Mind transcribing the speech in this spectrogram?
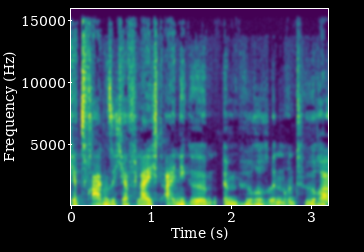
jetzt fragen sich ja vielleicht einige ähm, Hörerinnen und Hörer,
